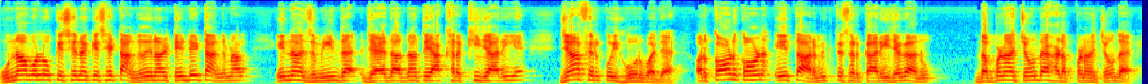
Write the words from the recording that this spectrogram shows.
ਉਹਨਾਂ ਵੱਲੋਂ ਕਿਸੇ ਨਾ ਕਿਸੇ ਢੰਗ ਦੇ ਨਾਲ, ਟੇਢੇ ਢੰਗ ਨਾਲ ਇਹਨਾਂ ਜ਼ਮੀਨ ਦਾ, ਜਾਇਦਾਦਾਂ ਤੇ ਅੱਖ ਰੱਖੀ ਜਾ ਰਹੀ ਹੈ ਜਾਂ ਫਿਰ ਕੋਈ ਹੋਰ ਵਜ੍ਹਾ ਹੈ। ਔਰ ਕੌਣ-ਕੌਣ ਇਹ ਧਾਰਮਿਕ ਤੇ ਸਰਕਾਰੀ ਜਗ੍ਹਾ ਨੂੰ ਦੱਬਣਾ ਚਾਹੁੰਦਾ ਹੈ ਹੜੱਪਣਾ ਚਾਹੁੰਦਾ ਹੈ।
